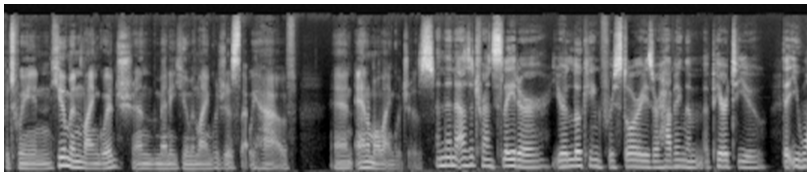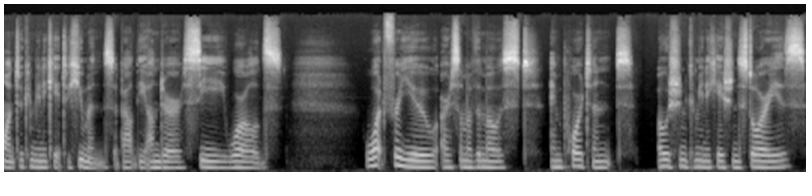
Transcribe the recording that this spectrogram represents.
between human language and many human languages that we have and animal languages. And then as a translator, you're looking for stories or having them appear to you that you want to communicate to humans about the undersea worlds. What for you are some of the most important ocean communication stories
